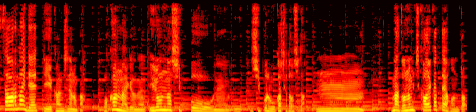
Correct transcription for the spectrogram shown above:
触らないでっていう感じなのか。わかんないけどね、いろんな尻尾をね、尻尾の動かし方をしてた。うーん。まあ、どの道可愛かったよ、ほんと。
